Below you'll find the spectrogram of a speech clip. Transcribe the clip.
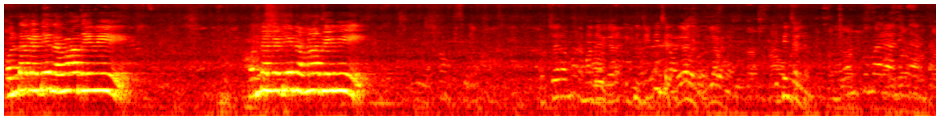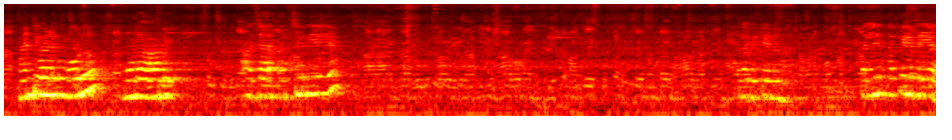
కొండరెడ్డి రమాదేవి. కొండరెడ్డి రమాదేవి వచ్చారమ్మా రమాదేవి గారు ఇటు జిట్టించండి ఇలా వెళ్ళండి, ఇలా వెళ్ళండి. జిట్టించండి అంటే వాళ్ళకి మూడు మూడు ఆరు. వచ్చింది అలా పెట్టాను తల్లి తప్పేదయ్యా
